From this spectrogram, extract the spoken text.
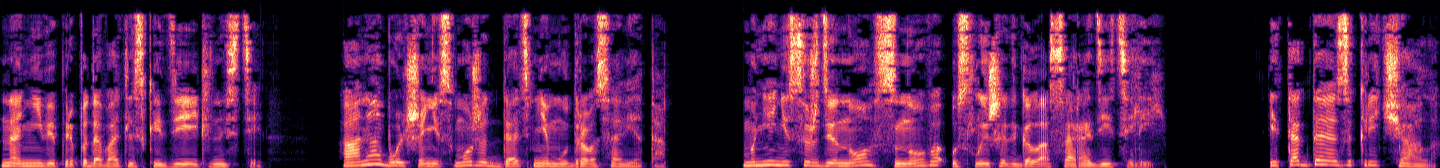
на ниве преподавательской деятельности, а она больше не сможет дать мне мудрого совета мне не суждено снова услышать голоса родителей. И тогда я закричала,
